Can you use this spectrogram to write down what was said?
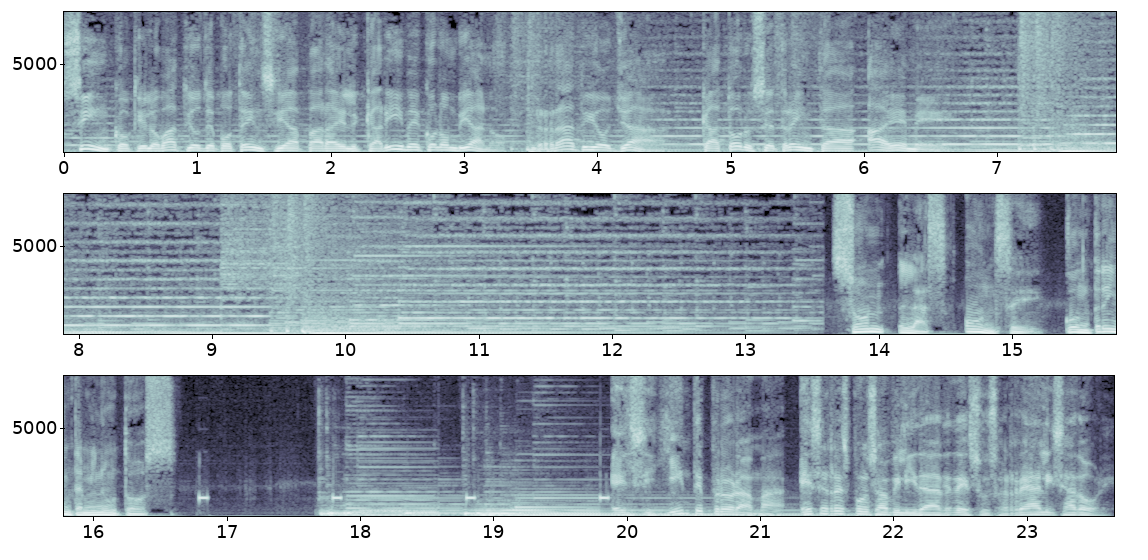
5 kilovatios de potencia para el Caribe colombiano. Radio Ya, 1430 AM. Son las 11 con 30 minutos. El siguiente programa es responsabilidad de sus realizadores.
